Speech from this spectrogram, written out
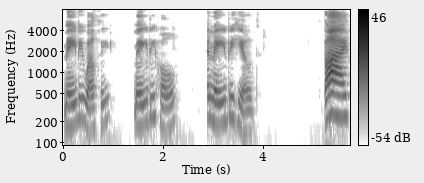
may you be wealthy, may you be whole, and may you be healed. Bye.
